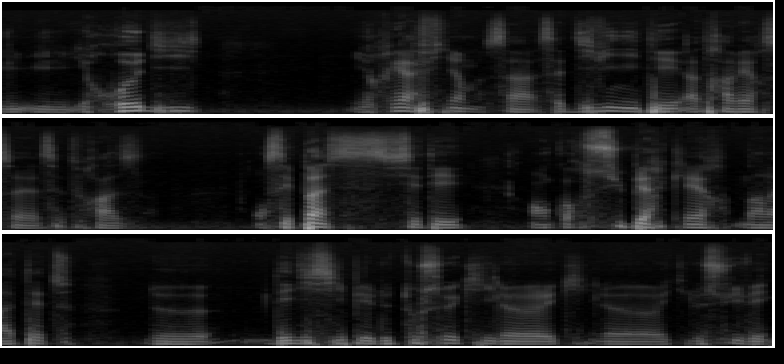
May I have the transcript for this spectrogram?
il, redit, il réaffirme sa, divinité à travers cette phrase. On ne sait pas si c'était encore super clair dans la tête de, des disciples et de tous ceux qui le, suivaient.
